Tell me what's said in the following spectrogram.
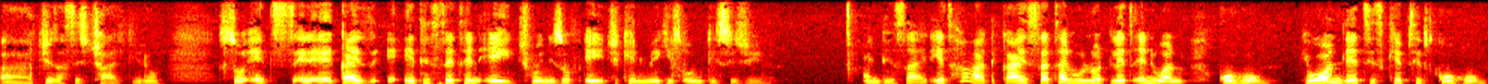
uh, Jesus's child, you know. So it's uh, guys at a certain age, when he's of age, he can make his own decision and decide. It's hard, guys. Satan will not let anyone go home. He won't let his captives go home,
